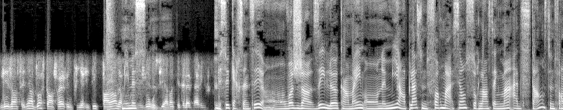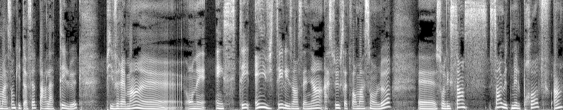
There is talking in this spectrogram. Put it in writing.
les enseignants doivent en faire une priorité pendant leur premier jour aussi, avant que les élèves n'arrivent. Monsieur Carson, on va jaser là quand même. On a mis en place une formation sur l'enseignement à distance. C'est une formation qui est offerte par la TELUC. Puis vraiment, euh, on a incité, invité les enseignants à suivre cette formation-là. Euh, sur les 108 000 profs hein,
